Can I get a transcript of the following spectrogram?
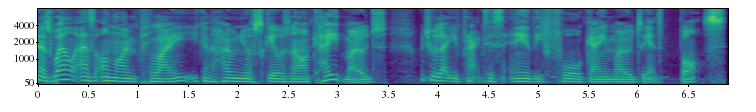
as well as online play, you can hone your skills in arcade modes, which will let you practice any of the four game modes against bots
